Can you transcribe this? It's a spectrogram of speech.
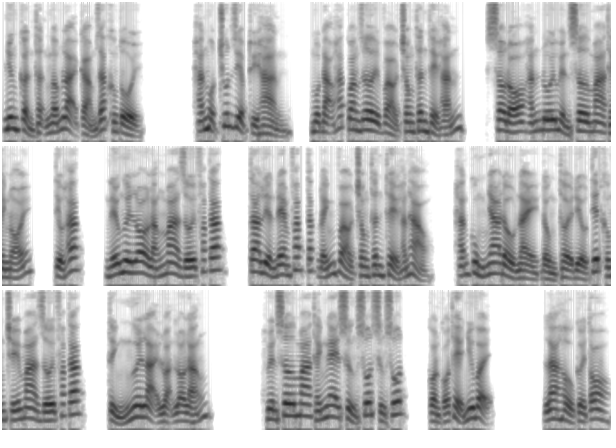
nhưng cẩn thận ngẫm lại cảm giác không tồi. Hắn một chút Diệp Thủy Hàn, một đạo hắc quang rơi vào trong thân thể hắn, sau đó hắn đối huyền sơ ma thánh nói, tiểu hắc, nếu ngươi lo lắng ma giới pháp tắc, ta liền đem pháp tắc đánh vào trong thân thể hắn hảo. Hắn cùng nha đầu này đồng thời điều tiết khống chế ma giới pháp tắc, tỉnh ngươi lại loạn lo lắng. Huyền sơ ma thánh nghe sửng sốt sửng sốt, còn có thể như vậy. La hầu cười to.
